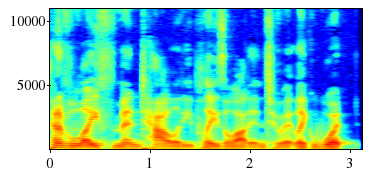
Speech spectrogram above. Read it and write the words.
kind of life mentality plays a lot into it. Like what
